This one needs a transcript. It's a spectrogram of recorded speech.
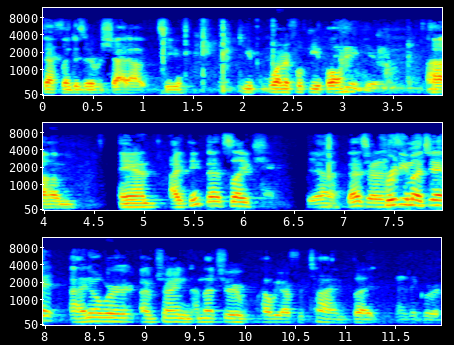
definitely deserve a shout out to you wonderful people. thank you. Um, and I think that's like Yeah, that's Yes. pretty much it. I know we're I'm trying I'm not sure how we are for time, but I think we're.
